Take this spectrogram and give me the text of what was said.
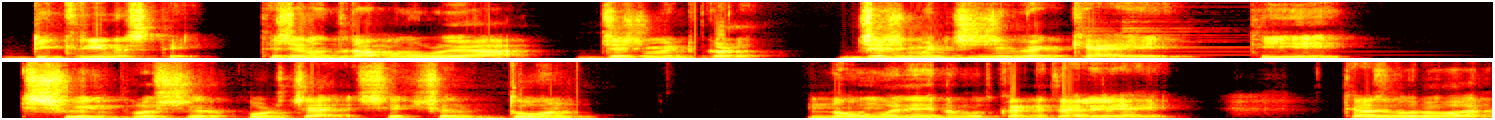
डिग्री नसते. त्याच्यानंतर आपण वळूया जजमेंटकडं जजमेंटची जी व्याख्या आहे ती सिव्हिल प्रोसिजर कोडच्या सेक्शन दोन नऊ मध्ये नमूद करण्यात आलेली आहे. त्याचबरोबर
